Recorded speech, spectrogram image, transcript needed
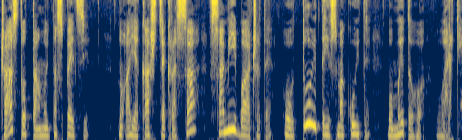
часто тануть на спеці. Ну а яка ж це краса, самі бачите, готуйте і смакуйте, бо ми того варті.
